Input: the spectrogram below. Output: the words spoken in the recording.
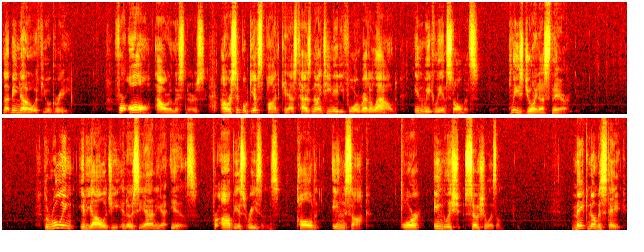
Let me know if you agree. For all our listeners, our Simple Gifts podcast has 1984 read aloud in weekly installments. Please join us there. The ruling ideology in Oceania is, for obvious reasons, called Ingsoc, or English socialism. Make no mistake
